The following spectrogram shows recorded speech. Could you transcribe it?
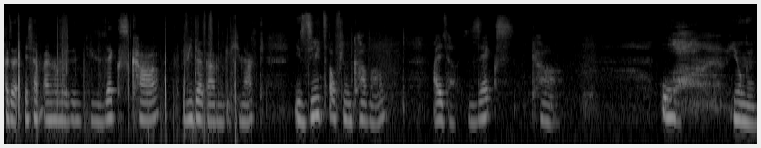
Also ich habe einfach mal die 6K Wiedergaben geknackt. Ihr seht es auf dem Cover. Alter, 6K. Oh, Junge.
